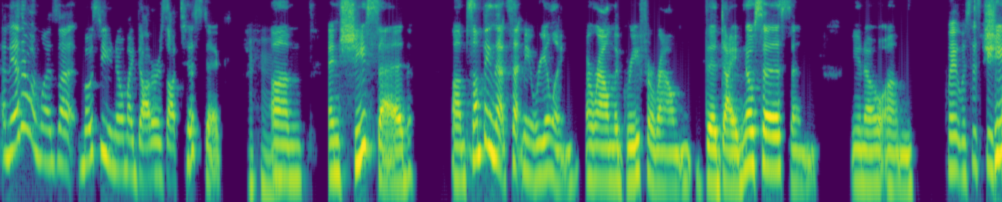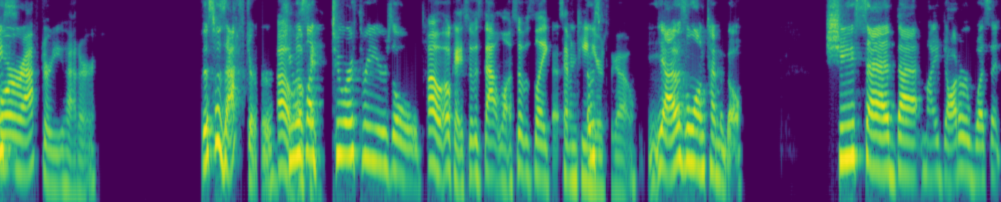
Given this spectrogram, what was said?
and the other one was uh, most of you know my daughter is autistic mm-hmm. um, and she said um, something that set me reeling around the grief around the diagnosis and you know um, wait was this before or after you had her? This was after. Oh, she was okay. like two or three years old. Oh okay. So it was that long. So it was like 17 was, years ago. Yeah it was a long time ago. She said that my daughter wasn't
